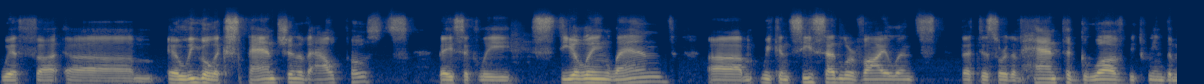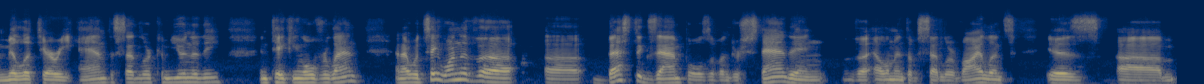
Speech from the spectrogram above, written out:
with uh, um, illegal expansion of outposts, basically stealing land. Um, we can see settler violence that is sort of hand to glove between the military and the settler community in taking over land. And I would say one of the uh, best examples of understanding the element of settler violence is um,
